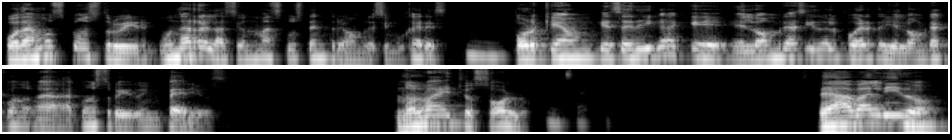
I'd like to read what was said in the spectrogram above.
podamos construir una relación más justa entre hombres y mujeres. Mm. Porque aunque se diga que el hombre ha sido el fuerte y el hombre ha, construido imperios, no lo ha hecho solo. Se ha valido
